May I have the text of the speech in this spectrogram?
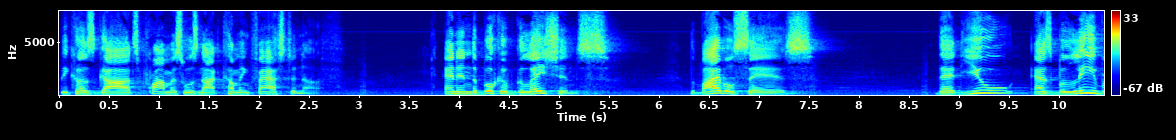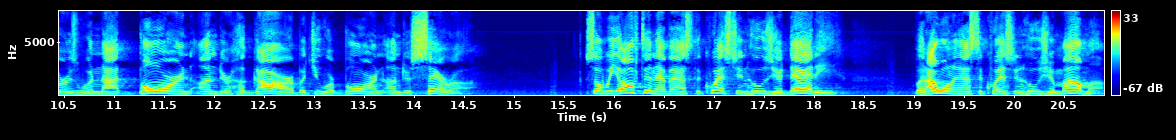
because God's promise was not coming fast enough. And in the book of Galatians, the Bible says that you, as believers, were not born under Hagar, but you were born under Sarah. So we often have asked the question, Who's your daddy? But I want to ask the question, Who's your mama?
